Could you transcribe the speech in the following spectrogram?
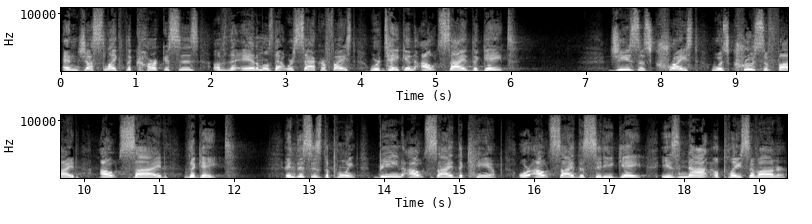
and just like the carcasses of the animals that were sacrificed were taken outside the gate, Jesus Christ was crucified outside the gate. And this is the point. Being outside the camp or outside the city gate is not a place of honor.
